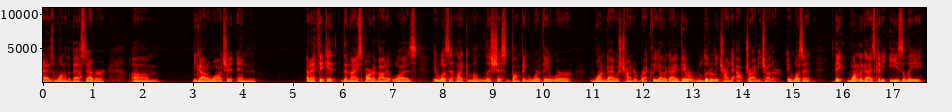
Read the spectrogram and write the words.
as one of the best ever. Um, you got to watch it and and I think it the nice part about it was it wasn't like malicious bumping where they were one guy was trying to wreck the other guy. They were literally trying to outdrive each other. It wasn't they one of the guys could have easily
